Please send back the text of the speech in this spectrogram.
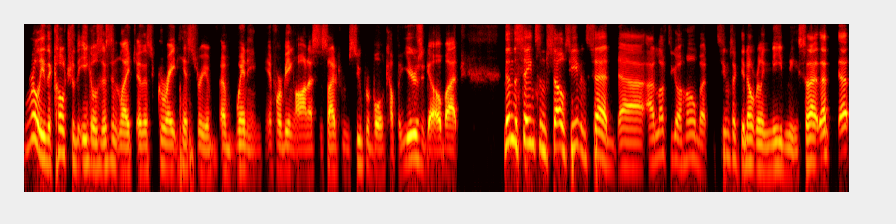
really, the culture of the Eagles isn't like this great history of, of winning, if we're being honest, aside from Super Bowl a couple years ago. But then the Saints themselves, he even said, uh, "I'd love to go home, but it seems like they don't really need me." So that that that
